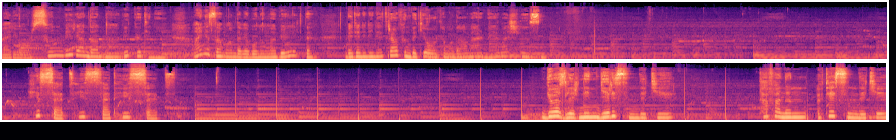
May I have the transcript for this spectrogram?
veriyorsun. Bir yandan da dikkatini aynı zamanda ve bununla birlikte bedeninin etrafındaki ortama da vermeye başlıyorsun. Hisset, hisset, hisset. Gözlerinin gerisindeki, kafanın ötesindeki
